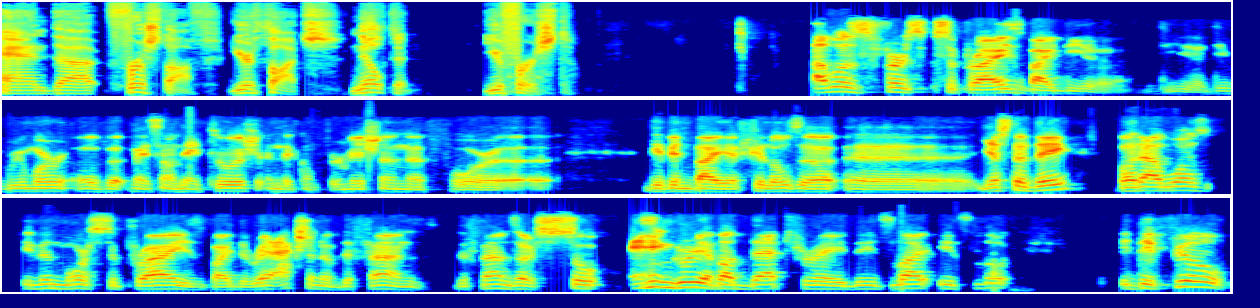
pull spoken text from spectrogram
And uh, first off, your thoughts, Nilton. You first. I was first surprised by the uh, the the rumor of Vincent Destouches and the confirmation for uh, given by Filosa uh, yesterday. But I was even more surprised by the reaction of the fans. The fans are so angry about that trade. It's like it's look, they feel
